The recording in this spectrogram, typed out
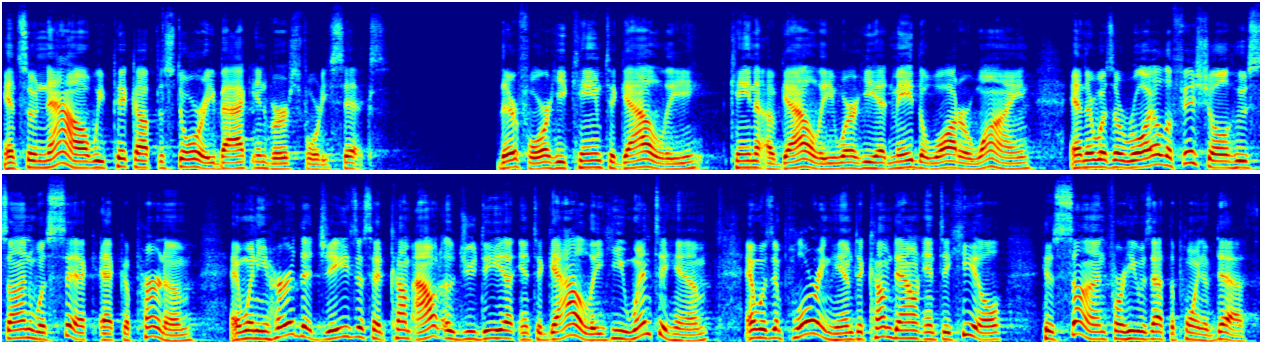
And so now we pick up the story back in verse 46. Therefore, he came to Galilee, Cana of Galilee, where he had made the water wine. And there was a royal official whose son was sick at Capernaum. And when he heard that Jesus had come out of Judea into Galilee, he went to him and was imploring him to come down and to heal his son, for he was at the point of death.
